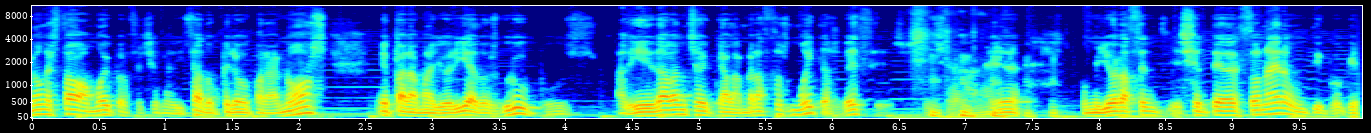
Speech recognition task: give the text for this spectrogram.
non estaba moi profesionalizado, pero para nós e para a maioría dos grupos. Ali dabanche calambrazos moitas veces. O, sea, era, o mellor a xente da zona era un tipo que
